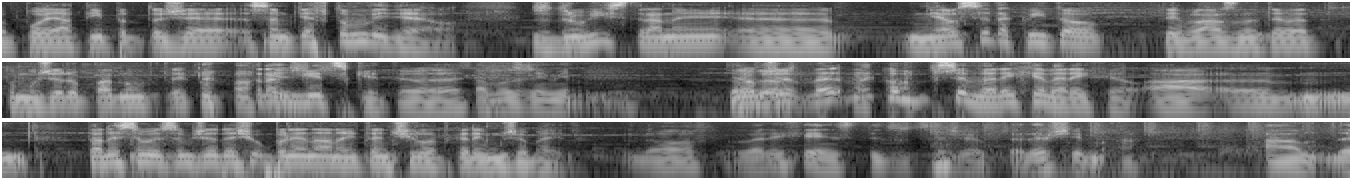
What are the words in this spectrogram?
eh, pojatý, protože jsem tě v tom viděl. Z druhé strany měl jsi takový to, ty blázne, tyhle, to může dopadnout jako No, tragicky, tyhle. Samozřejmě. To Jo, byl- že ver, jako při Verich je Verich, jo. A tady si myslím, že jdeš úplně na nejtenčí let, který může být. No, Verich je instituce, že jo, především. A, a e,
